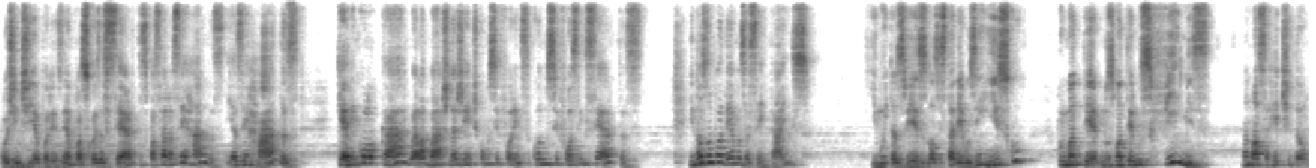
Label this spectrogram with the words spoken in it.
Hoje em dia, por exemplo, as coisas certas passaram a ser erradas e as erradas querem colocar goela abaixo da gente como se, forem, como se fossem certas. E nós não podemos aceitar isso. E muitas vezes nós estaremos em risco por manter, nos mantermos firmes na nossa retidão.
